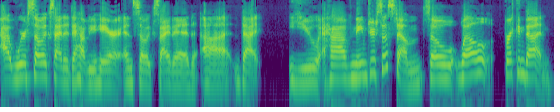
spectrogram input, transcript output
I we're so excited to have you here and so excited uh, that you have named your system. So well frickin' done.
